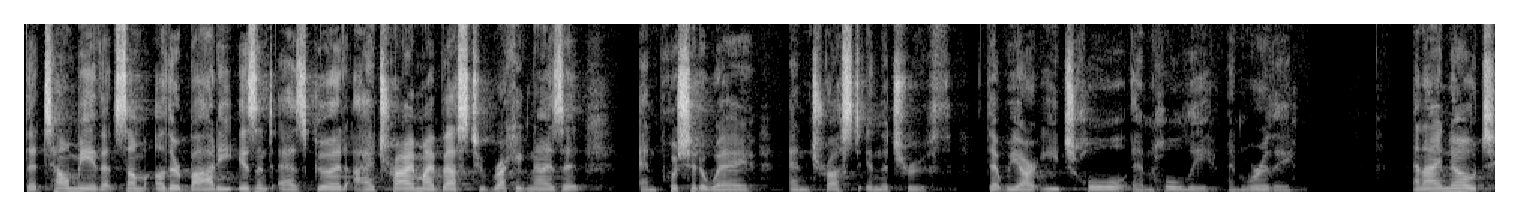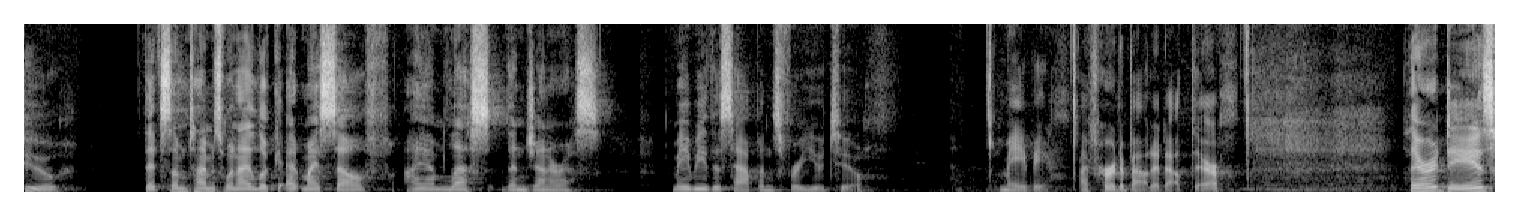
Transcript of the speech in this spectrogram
that tell me that some other body isn't as good, I try my best to recognize it and push it away and trust in the truth that we are each whole and holy and worthy. And I know too that sometimes when I look at myself, I am less than generous. Maybe this happens for you too. Maybe. I've heard about it out there. There are days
